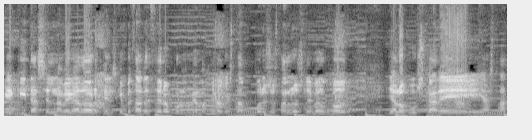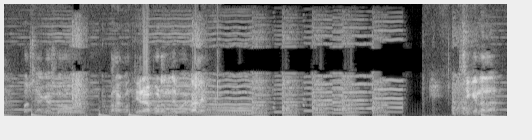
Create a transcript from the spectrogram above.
que quitas el navegador tienes que empezar de cero, porque me imagino que está, por eso están los level code. Ya lo buscaré y ya está, por si acaso, para continuar por donde voy, ¿vale? Así que nada,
